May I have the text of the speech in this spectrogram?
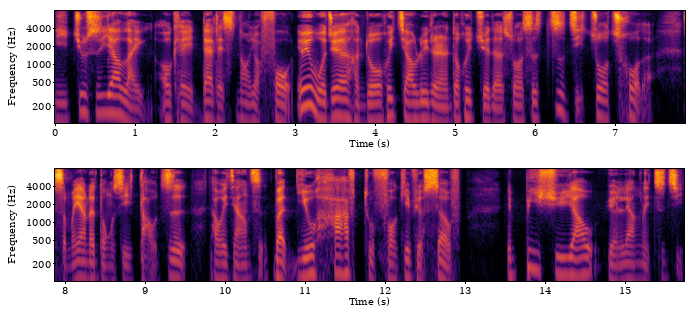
你就是要来，OK，that is not your fault。因为我觉得很多会焦虑的人都会觉得说是自己做错了什么样的东西导致他会这样子。But you have to forgive yourself。你必须要原谅你自己。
